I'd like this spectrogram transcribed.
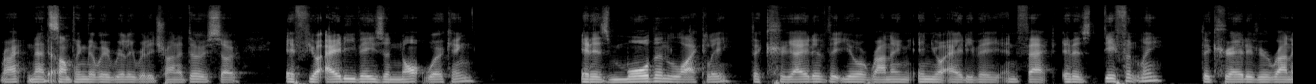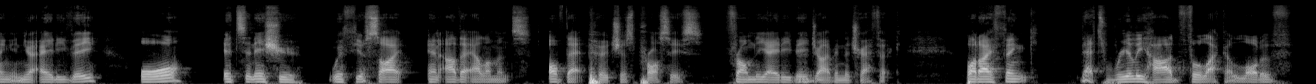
Right. And that's yeah. something that we're really, really trying to do. So if your ADVs are not working, it is more than likely the creative that you're running in your ADV. In fact, it is definitely the creative you're running in your ADV, or it's an issue with your site and other elements of that purchase process from the ADV mm-hmm. driving the traffic. But I think that's really hard for like a lot of,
